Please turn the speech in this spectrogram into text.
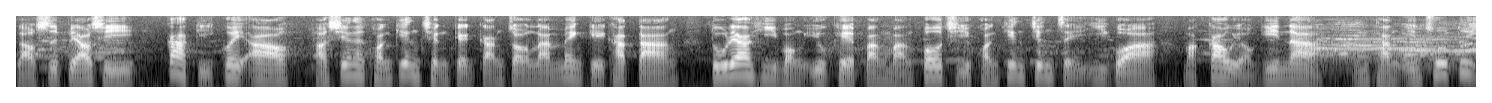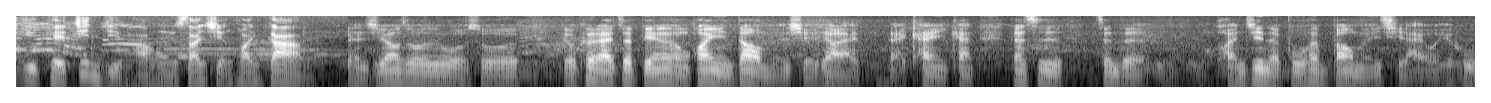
老师表示，假期过后，学生的环境清洁工作难免加较重。除了希望游客帮忙保持环境整洁以外，嘛教育囡仔，唔通因此对游客进入校园产生反感。很希望说，如果说游客来这边，很欢迎到我们学校来来看一看。但是真的环境的部分，帮我们一起来维护。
